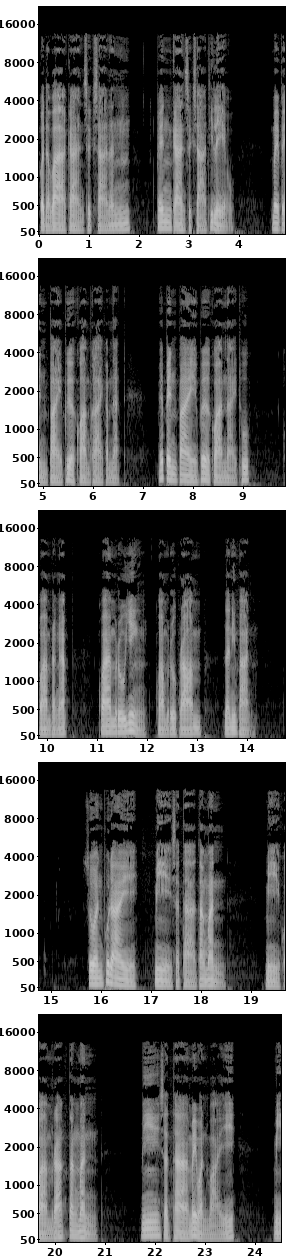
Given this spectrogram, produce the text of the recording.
ก็แต่ว่าการศึกษานั้น เป็นการศึกษาที่เลว ไม่เป็นไปเพื่อความคลายกำหนัด ไม่เป็นไปเพื่อความหน่ายทุกข์ ความระงับ ความรู้ยิ่ง ความรู้พร้อม และนิพพาน ส่วนผู้ใดมีศรัทธาตั้งมั่น มีความรักตั้งมั่น มีศรัทธาไม่หวั่นไหว มี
